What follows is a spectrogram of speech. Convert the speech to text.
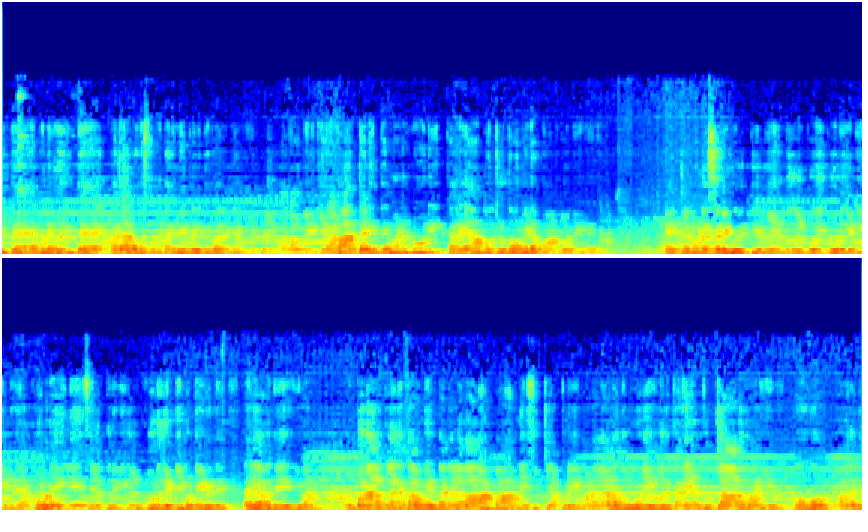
இந்த முனிவு இந்த கதாமுகஸ்தனை வலிமை எப்படி இருக்கு பாருங்க. எப்படிம்மா தவம் இருக்கிறார் காத்தடித்து மணல் மூடி கரையாமுற்று தோன்றிடமா? ஏற்றமுள்ள செவிகுறித்திகள் எறும்புகள் போய் கூடு கட்டின கொள்ளையிலே சில குருவிகள் கூடு கட்டி முட்டையிடுது. அதாவது இவன் ரொம்ப நாட்களாக தவம் இருந்தான் அல்லவா. அவனை சுற்றி அப்படியே மணலானது மூடி ஒரு கரையான் குற்றாக மாறியது. ஓஹோ. அவரது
